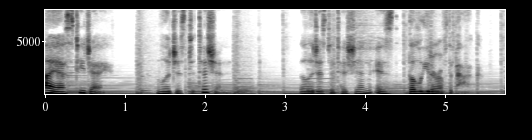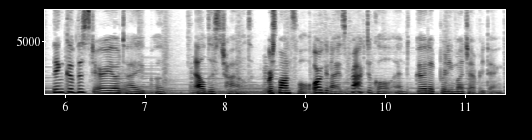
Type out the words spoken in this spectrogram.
ISTJ, the logistician. The logistician is the leader of the pack. Think of the stereotype of eldest child, responsible, organized, practical, and good at pretty much everything.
